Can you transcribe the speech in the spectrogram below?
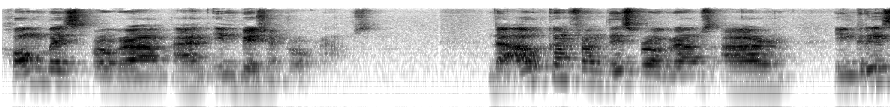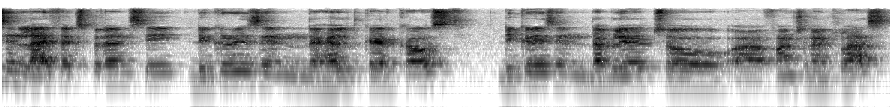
home-based program and inpatient programs. The outcome from these programs are increase in life expectancy, decrease in the healthcare cost, decrease in WHO uh, functional class,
